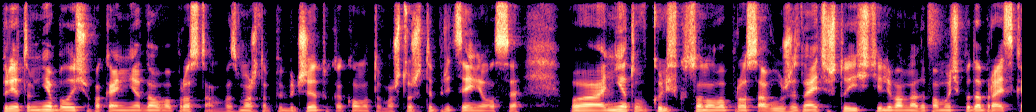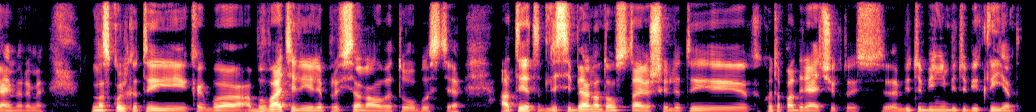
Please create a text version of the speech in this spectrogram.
при этом не было еще пока ни одного вопроса, там, возможно, по бюджету какому-то, может, уже ты приценивался, а, нету квалификационного вопроса, а вы уже знаете, что ищете, или вам надо помочь подобрать с камерами, насколько ты как бы обыватель или профессионал в этой области, а ты это для себя на дом ставишь, или ты какой-то подрядчик, то есть B2B, не B2B клиент.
